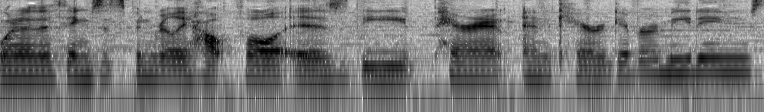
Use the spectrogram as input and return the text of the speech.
one of the things that's been really helpful is the parent and caregiver meetings.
